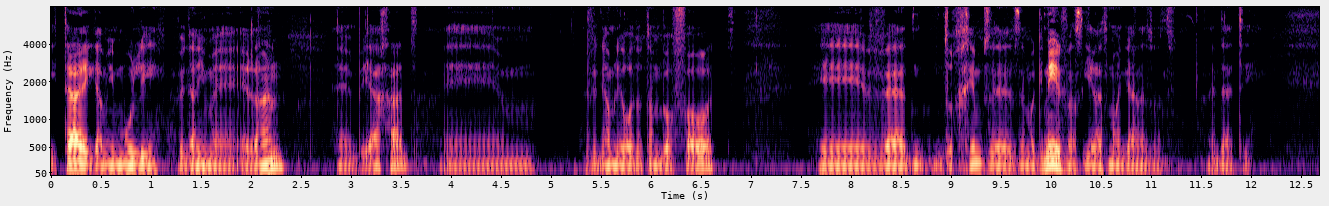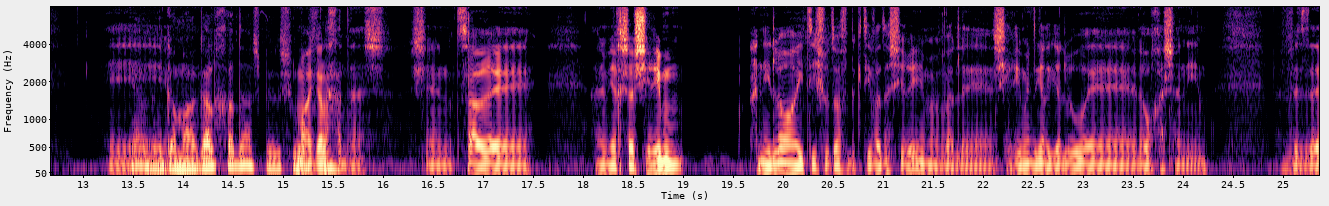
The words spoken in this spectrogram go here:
איתי, גם עם מולי וגם עם ערן ביחד, וגם לראות אותם בהופעות. והדרכים זה, זה מגניב, הסגירת מעגל הזאת, לדעתי. כן, זה גם מעגל חדש באיזשהו... מעגל חדש, שנוצר... אה, אני מניח שהשירים, אני לא הייתי שותף בכתיבת השירים, אבל אה, השירים התגלגלו אה, לאורך השנים, וזה,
